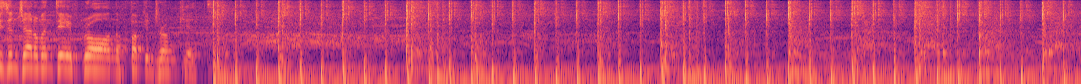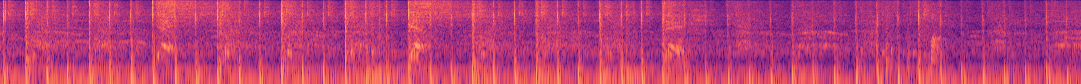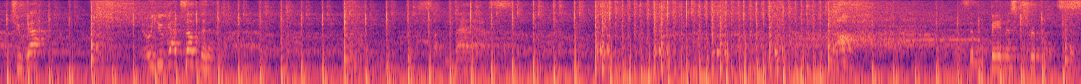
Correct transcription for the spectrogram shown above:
Ladies and gentlemen, Dave Grohl on the fucking drum kit. Oh, you got something. Something badass. Ah, some famous triplets.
